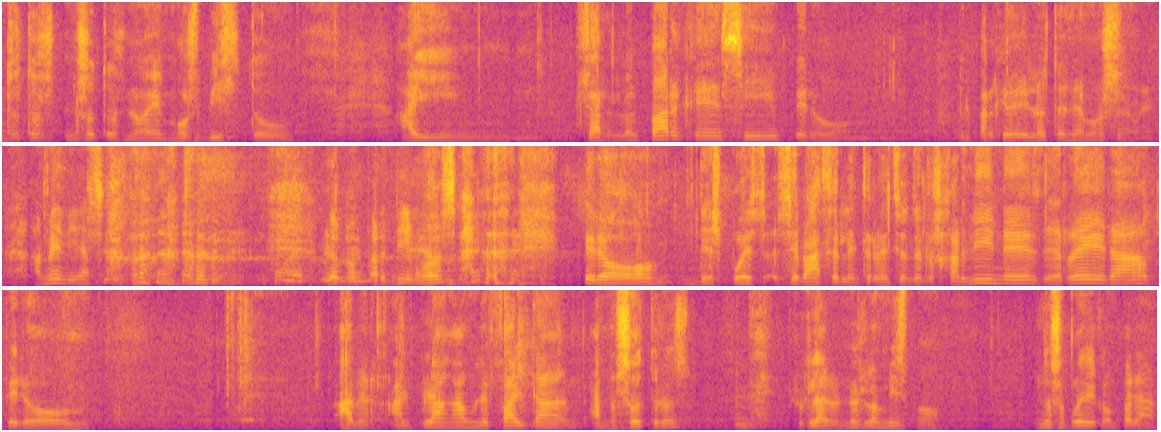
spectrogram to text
nosotros, nosotros no hemos visto ahí se arregló el parque, sí, pero el parque lo tenemos a medias, lo compartimos, pero después se va a hacer la intervención de los jardines, de Herrera, pero a ver, al plan aún le falta a nosotros, pero claro, no es lo mismo, no se puede comparar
